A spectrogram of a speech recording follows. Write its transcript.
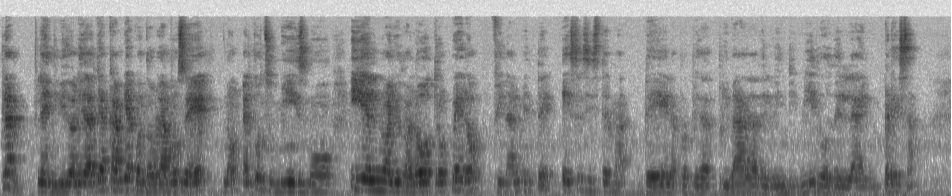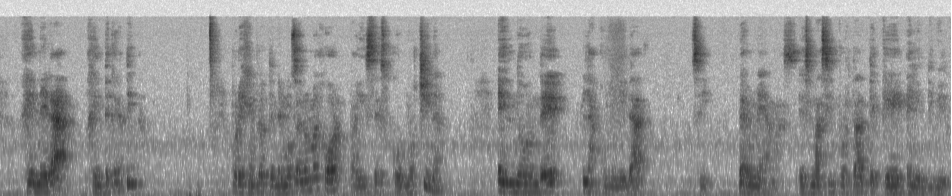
Claro, la individualidad ya cambia cuando hablamos de ¿no? el consumismo y el no ayudo al otro, pero finalmente ese sistema de la propiedad privada, del individuo, de la empresa, genera gente creativa. Por ejemplo, tenemos a lo mejor países como China, en donde la comunidad ¿sí? Permea más, es más importante que el individuo.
